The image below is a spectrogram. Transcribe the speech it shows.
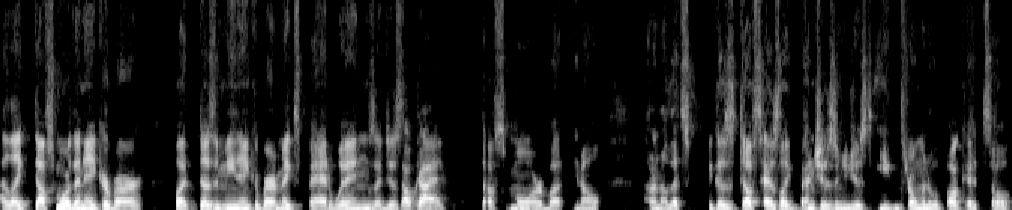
I like Duff's more than Anchor Bar, but doesn't mean Anchor Bar makes bad wings. I just Okay. like Duff's more, but you know. I don't know. That's because Duff's has like benches and you just eat and throw them into a bucket. So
